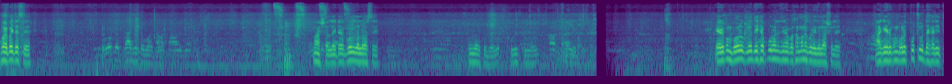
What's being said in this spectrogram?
ভয় পাইতেছে। মাশাল্লাহ এটা গোল গালো আছে। সুন্দর বলো খুবই সুন্দর। এরকম বলদগুলো দেখে পুরোনো দিনের কথা মনে পড়ে গেল আসলে। আগে এরকম বলদ প্রচুর দেখা যেত।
